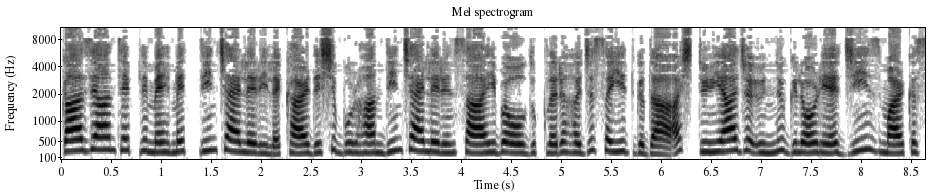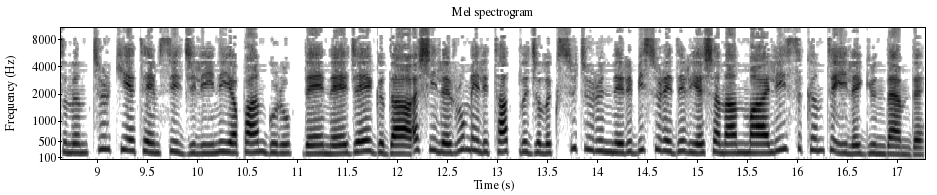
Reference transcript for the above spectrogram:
Gaziantep'li Mehmet Dinçerler ile kardeşi Burhan Dinçerler'in sahibi oldukları Hacı Sayit Gıdaaş, dünyaca ünlü Gloria Jeans markasının Türkiye temsilciliğini yapan grup DNC Gıdaaş ile Rumeli Tatlıcılık süt ürünleri bir süredir yaşanan mali sıkıntı ile gündemde.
